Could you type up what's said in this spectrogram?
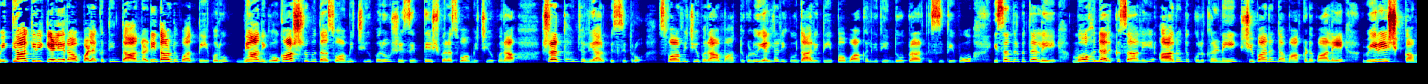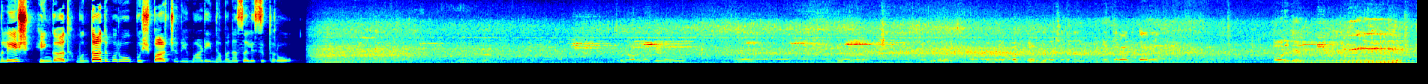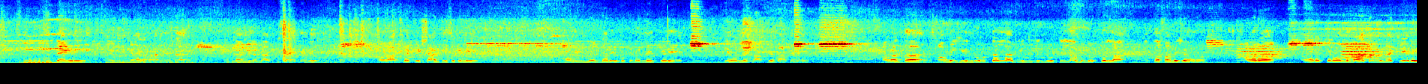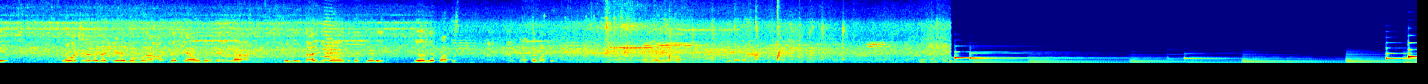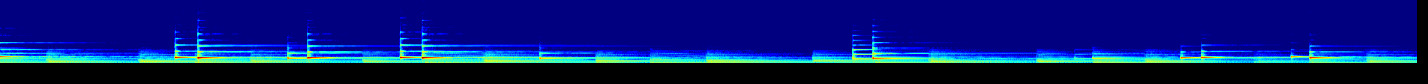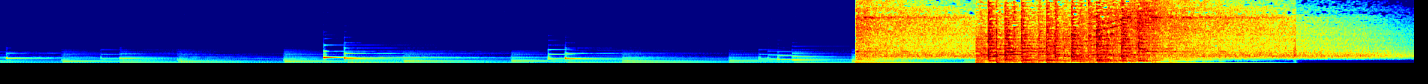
ವಿದ್ಯಾಗಿರಿ ಗೆಳೆಯರ ಬಳಗದಿಂದ ನಡೆದಾಡುವ ದೇವರು ಜ್ಞಾನ ಯೋಗಾಶ್ರಮದ ಸ್ವಾಮೀಜಿಯವರು ಶ್ರೀ ಸಿದ್ದೇಶ್ವರ ಸ್ವಾಮೀಜಿಯವರ ಶ್ರದ್ಧಾಂಜಲಿ ಅರ್ಪಿಸಿದರು. ಸ್ವಾಮೀಜಿಯವರ ಮಾತುಗಳು ಎಲ್ಲರಿಗೂ ದಾರಿ ದೀಪವಾಗಲಿದೆ ಎಂದು ಪ್ರಾರ್ಥಿಸಿದೆವು. ಈ ಸಂದರ್ಭದಲ್ಲಿ ಮೋಹನ್ ಅರ್ಕಸಾಲಿ, ಆನಂದ್ ಕುಲಕರ್ಣಿ, ಶಿವಾನಂದ ಮಾಕಡವಾಲೆ, ವೀರೇಶ್ ಕಮಲೇಶ್ ಹಿಂಗದ್ ಮುಂತಾದವರು ಪುಷ್ಪಾರ್ಚನೆ ಮಾಡಿ ನಮನ ಸಲ್ಲಿಸಿದರು. ಎಪ್ಪತ್ತೆರಡನೇ ವರ್ಷದಲ್ಲಿ ವಿಜೇತರಾಗಿದ್ದಾರೆ. ಅವರಿಗೆ ವಿದ್ಯಾಗಿರಿ ಗೆಳೆಯರ ಬಳಗದಿಂದ ಶ್ರದ್ಧಾಂಜಲಿಯನ್ನು ಅರ್ಪಿಸ್ತಾ ಇದ್ದೇವೆ. ಅವರ ಆತ್ಮಕ್ಕೆ ಶಾಂತಿ ಸಿಗಲಿ. ಅವರು ಇನ್ನೊಂದು ಸಾರಿ ಹುಟ್ಟು ಬರಲಿ ಅಂತೇಳಿ ದೇವರಲ್ಲಿ ಪ್ರಾರ್ಥನೆ ಮಾಡ್ತೇನೆ. ಅವರಂಥ ಸ್ವಾಮೀಜಿ ಇನ್ನೂ ಹುಟ್ಟಲ್ಲ ಹಿಂದೆ ಹಿಂದೆ ಹುಟ್ಟಿಲ್ಲ, ಮುಂದೆ ಹುಟ್ಟಲ್ಲ ಅಂತ ಸ್ವಾಮೀಜಿ ಅವರು ಅವರ ಅವರ ಕೆಲವೊಂದು ಮಾತುಗಳನ್ನ ಕೇಳಿ, ಪ್ರವಚನಗಳನ್ನ ಕೇಳಿ ನಮ್ಮ ಆತ್ಮಕ್ಕೆ ಆದಂಥ ಎಲ್ಲ ಮುಂದೆ ದಾರಿದೀಪವಾಗಬೇಕು ಅಂತ ಹೇಳಿ ದೇವರಲ್ಲೇ ಪ್ರಾರ್ಥಿಸ್ ಪ್ರಾರ್ಥನೆ ಮಾಡ್ತೀನಿ ಧನ್ಯವಾದ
